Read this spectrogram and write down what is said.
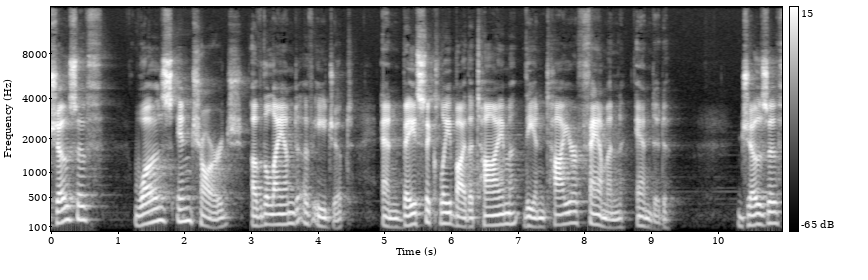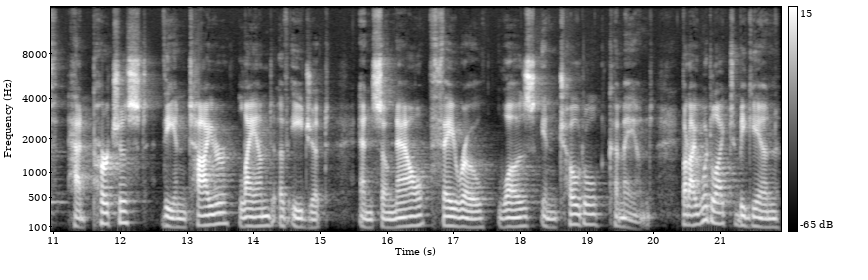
Joseph was in charge of the land of Egypt, and basically by the time the entire famine ended, Joseph had purchased the entire land of Egypt, and so now Pharaoh was in total command. But I would like to begin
